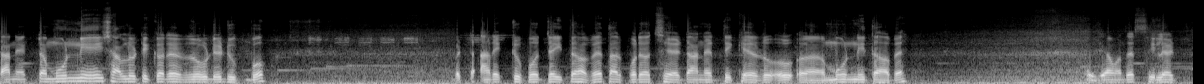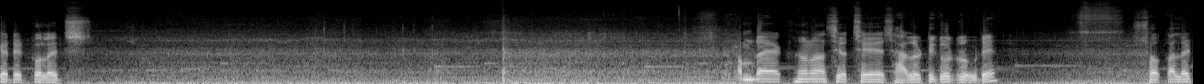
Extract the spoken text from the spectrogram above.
ডানে একটা মোড় নিয়েই শালটিকরের রোডে ঢুকবো। বাট আর একটু উপর যাইতে হবে তারপরে হচ্ছে ডানের দিকে আহ, নিতে হবে। এই যে আমাদের সিলেট ক্যাডেট কলেজ। আমরা এখন আছি হচ্ছে শালটিকর রোডে। সকালের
